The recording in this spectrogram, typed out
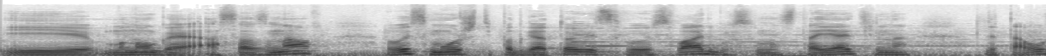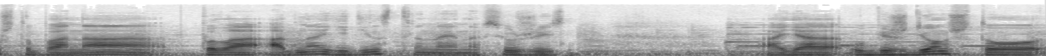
и многое осознав, вы сможете подготовить свою свадьбу самостоятельно для того, чтобы она была одна единственная на всю жизнь. А я убежден, что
